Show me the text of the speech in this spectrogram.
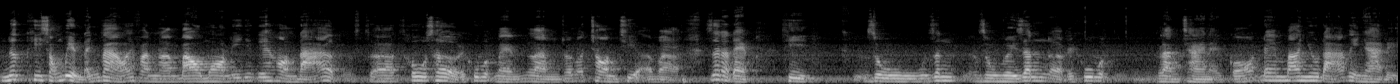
nước khi sóng biển đánh vào ấy và làm bào mòn đi những cái hòn đá ở à, thô sơ ở cái khu vực này làm cho nó tròn trịa và rất là đẹp. Thì dù dân dù người dân ở cái khu vực làng trài này có đem bao nhiêu đá về nhà để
